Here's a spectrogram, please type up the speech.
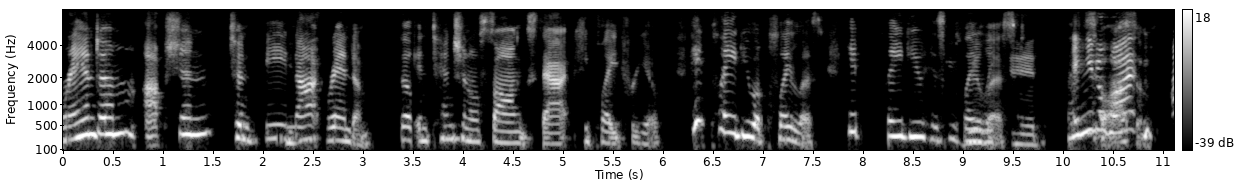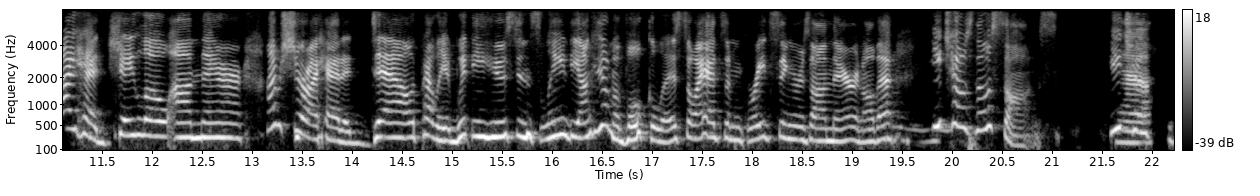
random option to be not random the intentional songs that he played for you. He played you a playlist. He played you his playlist. Really and you know what? I had J Lo on there. I'm sure I had Adele. Probably had Whitney Houston, Celine Dion. Because I'm a vocalist, so I had some great singers on there and all that. Mm-hmm. He chose those songs. He yeah. chose the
